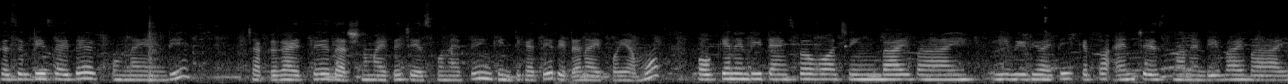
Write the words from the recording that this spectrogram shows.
ఫెసిలిటీస్ అయితే ఉన్నాయండి. చక్కగా అయితే దర్శనం అయితే చేసుకొని అయితే ఇంక ఇంటికైతే రిటర్న్ అయిపోయాము. ఓకేనండి thanks for watching bye bye ఈ వీడియో అయితే ఇక్కడితో ఎండ్ చేస్తున్నానండి. బాయ్ బాయ్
